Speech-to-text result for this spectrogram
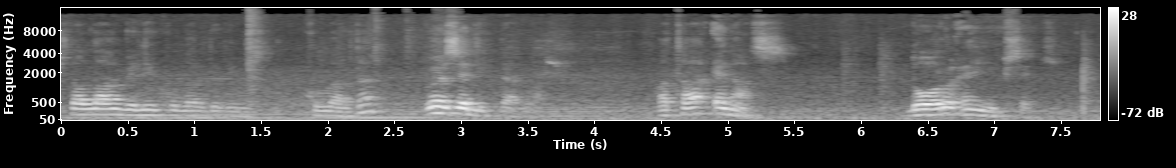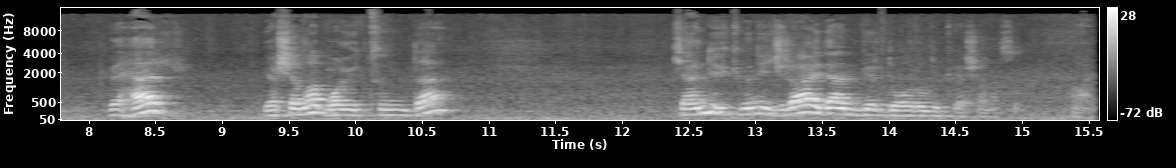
İşte Allah'ın veli kulları dediğimiz kullarda bu özellikler var. Hata en az. Doğru en yüksek. Ve her yaşama boyutunda kendi hükmünü icra eden bir doğruluk yaşaması hali.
